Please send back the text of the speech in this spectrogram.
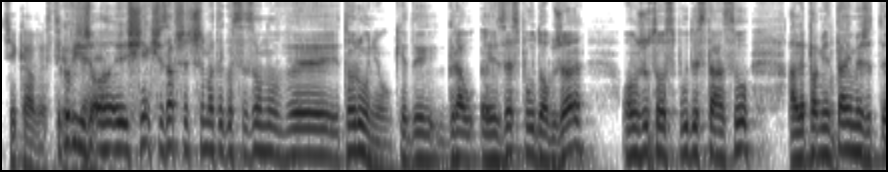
Ciekawe. Tylko widzisz, on, y, Śnieg się zawsze trzyma tego sezonu w y, Toruniu, kiedy grał y, zespół dobrze, on rzucał z pół dystansu, ale pamiętajmy, że y,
